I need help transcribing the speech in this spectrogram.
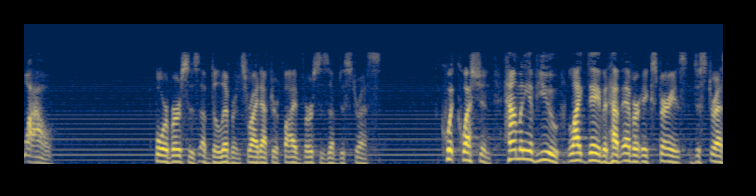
Wow. Four verses of deliverance right after five verses of distress. Quick question How many of you, like David, have ever experienced distress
